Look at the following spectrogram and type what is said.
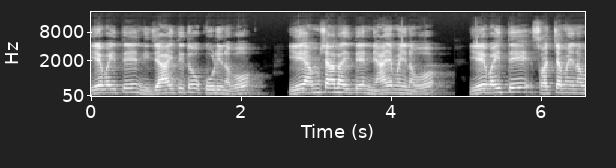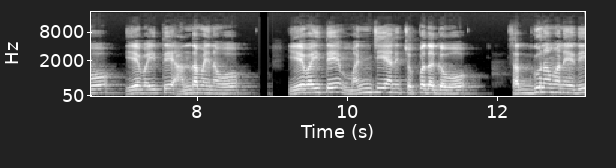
ఏవైతే నిజాయితీతో కూడినవో ఏ అంశాలైతే న్యాయమైనవో ఏవైతే స్వచ్ఛమైనవో ఏవైతే అందమైనవో ఏవైతే మంచి అని చెప్పదగ్గవో సద్గుణం అనేది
